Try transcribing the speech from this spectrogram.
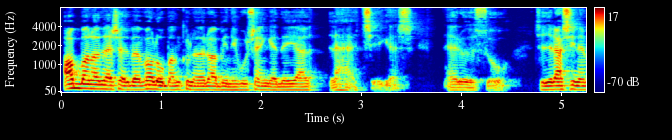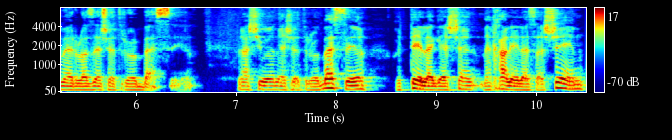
abban az esetben valóban külön rabinikus engedéllyel lehetséges erről szó. Úgyhogy Rási nem erről az esetről beszél. Rási olyan esetről beszél, hogy ténylegesen, mert halé lesz a sém,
